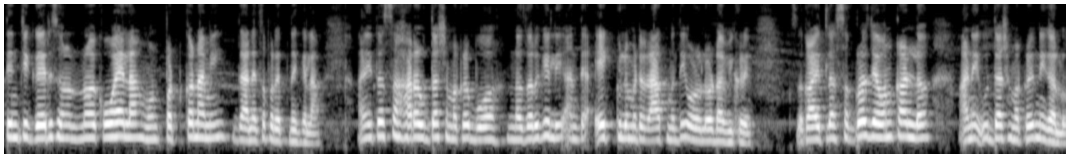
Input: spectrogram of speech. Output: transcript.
त्यांची गैरसमज नको व्हायला म्हणून पटकन आम्ही जाण्याचा प्रयत्न केला. आणि इथं सहारा वृद्धाश्रमाकडे बो नजर गेली आणि त्या एक किलोमीटर आतमध्ये वळलो डावीकडे. सकाळीतलं सगळं जेवण काढलं आणि वृद्धाश्रमाकडे निघालो.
